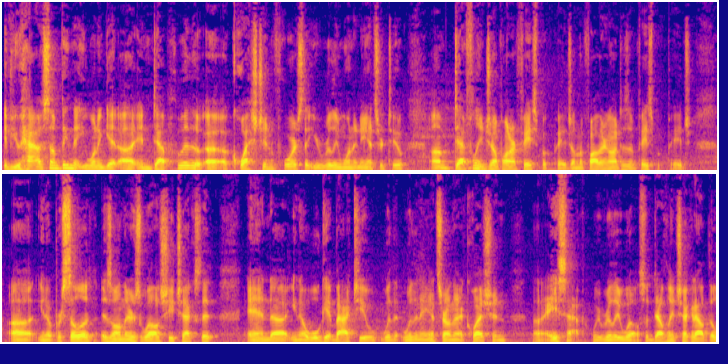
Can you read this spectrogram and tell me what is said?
If you have something that you want to get uh, in depth with, a, a, question for us that you really want an answer to, um, definitely jump on our Facebook page, on the Fathering Autism Facebook page. Uh, you know, Priscilla is on there as well. She checks it, and uh, you know, we'll get back to you with with an answer on that question uh, ASAP. We really will. So definitely check it out. The,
